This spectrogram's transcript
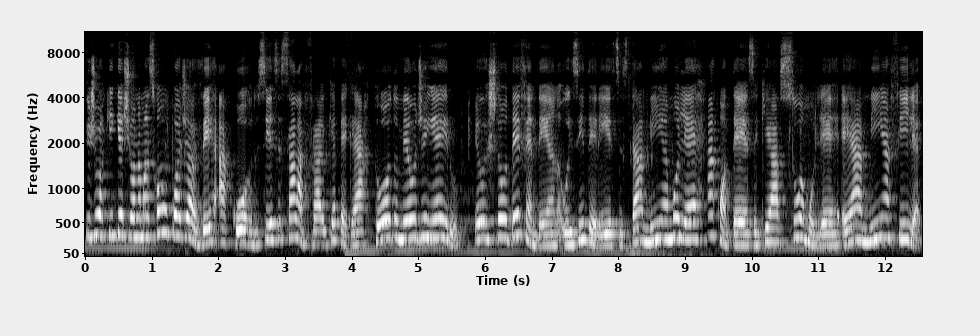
E Joaquim questiona: mas como pode haver acordo se esse salafrário quer pegar todo o meu dinheiro. Eu estou defendendo os interesses da minha mulher. Acontece que a sua mulher é a minha filha.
